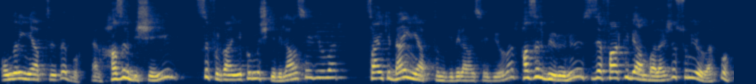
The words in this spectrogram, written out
Onların yaptığı da bu. Yani hazır bir şeyi sıfırdan yapılmış gibi lanse ediyorlar. Sanki ben yaptım gibi lanse ediyorlar. Hazır bir ürünü size farklı bir ambalajda sunuyorlar. Bu.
